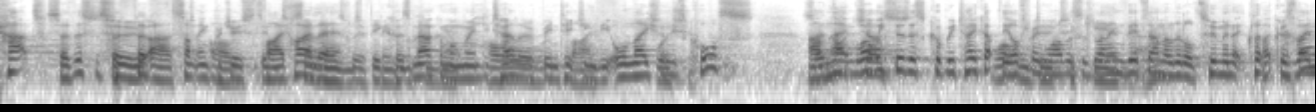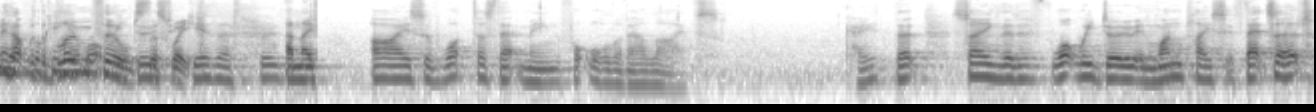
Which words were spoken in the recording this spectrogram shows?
cut. So this is to uh, something produced in Thailand because Malcolm and Wendy Taylor have been teaching the All Nations worship. course. So Um, not while we do this, could we take up the offering while this is running? They've done a little two-minute clip because they met up with the at we Bloomfields this week, and they eyes of what does that mean for all of our lives. Okay, that saying that if what we do in one place, if that's it,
